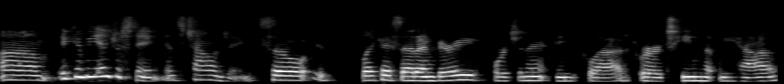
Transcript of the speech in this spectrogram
um, it can be interesting. It's challenging. So, it, like I said, I'm very fortunate and glad for our team that we have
